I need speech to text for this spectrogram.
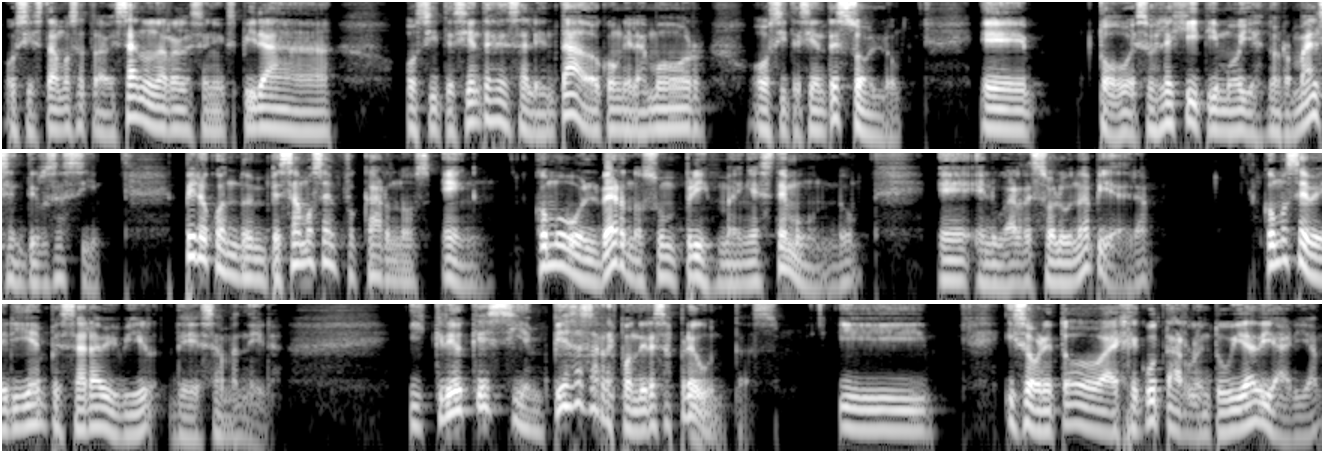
o si estamos atravesando una relación expirada, o si te sientes desalentado con el amor, o si te sientes solo. Eh, todo eso es legítimo y es normal sentirse así. Pero cuando empezamos a enfocarnos en cómo volvernos un prisma en este mundo, eh, en lugar de solo una piedra, ¿cómo se vería empezar a vivir de esa manera? Y creo que si empiezas a responder esas preguntas, y, sobre todo a ejecutarlo en tu vida diaria,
